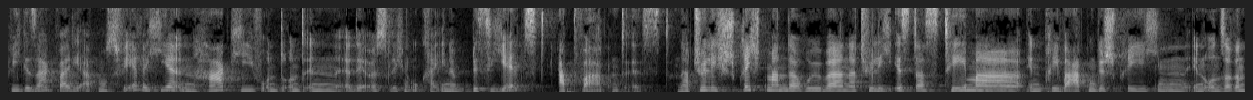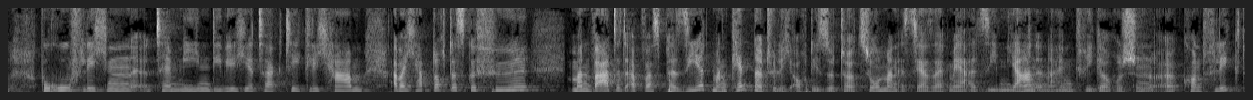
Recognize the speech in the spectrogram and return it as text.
Wie gesagt, weil die Atmosphäre hier in Kharkiv und, und in der östlichen Ukraine bis jetzt abwartend ist. Natürlich spricht man darüber, natürlich ist das Thema in privaten Gesprächen, in unseren beruflichen Terminen, die wir hier tagtäglich haben. Aber ich habe doch das Gefühl, man wartet ab, was passiert. Man kennt natürlich auch die Situation. Man ist ja seit mehr als sieben Jahren in einem kriegerischen äh, Konflikt.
